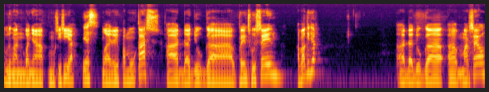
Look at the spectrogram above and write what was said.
dengan banyak musisi ya Yes. mulai dari Pamungkas ada juga Prince Hussein apa lagi Jar? Ada juga eh, Marcel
